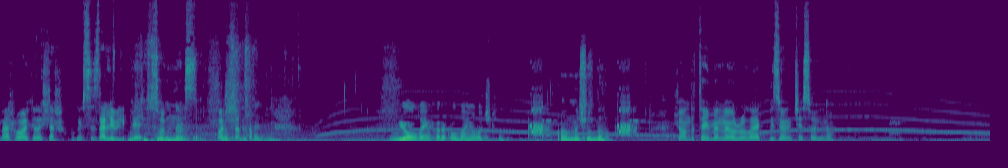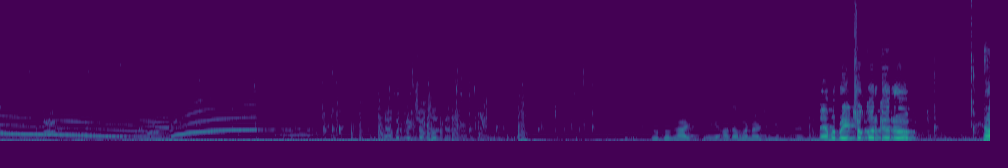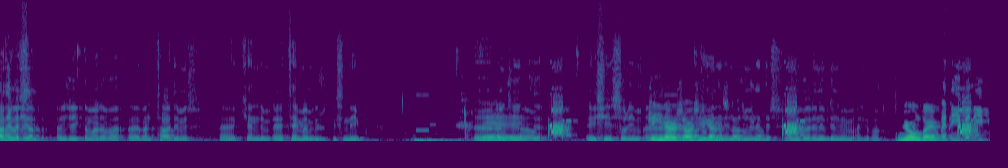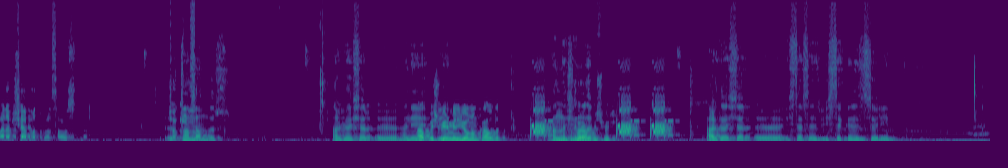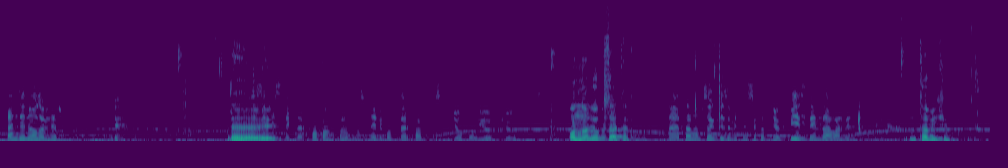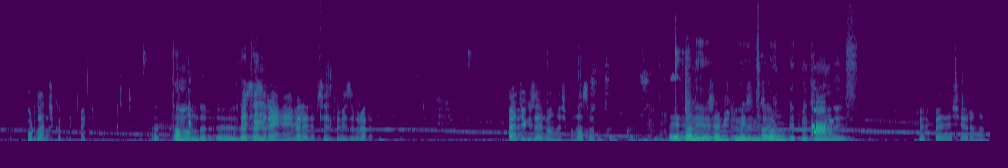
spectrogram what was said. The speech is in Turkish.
Merhaba arkadaşlar. Bugün sizlerle birlikte Ülke soygun nerede soygundayız. ya? Şurası da Başlattım. Yoldayım karakoldan yola çıktım. Anlaşıldı. Şu anda teğmenler olarak biz yöneteceğiz soygunu. Dur dur hayır. Ee, adamların aracının yanına. Memur Bey çok korkuyorum. Yardım Arkadaşlar edin. öncelikle merhaba. Ee, Ben Tademir. Ee, Kendim e, teğmen bir rütbesindeyim. Ee, öncelikle e, şeyi sorayım. e, Rehin acil rehinenin gelmesi lazım durumu şu an. nedir? Onu bir öğrenebilir miyim acaba? Yoldayım. Ben iyiyim ben iyiyim. Bana bir şey yapmadılar sağ olsunlar. Ee, Çok iyi Tamamdır. Arkadaşlar e, hani 61 bir- mil yolum kaldı. anlaşıldı. 061. Arkadaşlar e, isterseniz bir isteklerinizi söyleyin. Bence ne olabilir? Ee, istekler kafan kurulmasın, helikopter kalkmasın, yok o yok şu. onlar yok zaten. He tamam sak- bizim için sıkıntı yok. Bir isteğim daha var benim. Tabii ki. Buradan çıkıp gitmek. E, Tamamdır. E, Biz zaten size Reyne'yi verelim, siz de bizi bırakın. Bence güzel bir anlaşma. Nasıl? Ee, Efendim hani, SMG e, izniniz var takip mı? etmek zorundayız. Tüh be işe yaramadı.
